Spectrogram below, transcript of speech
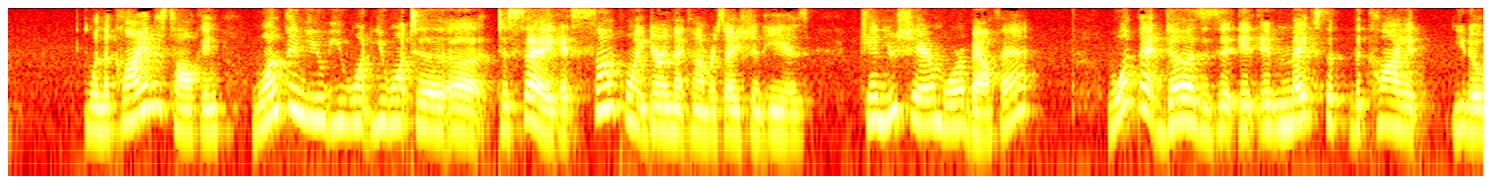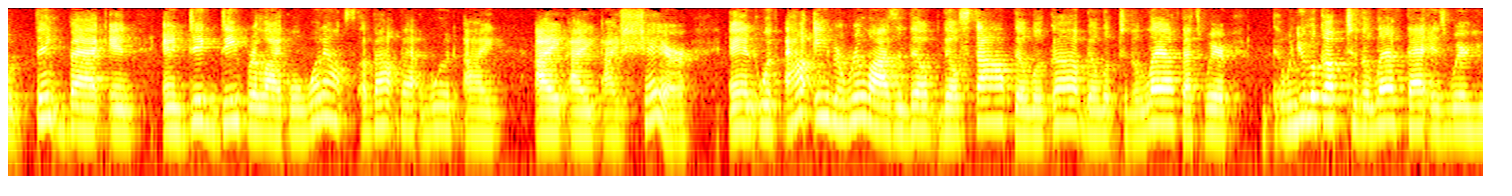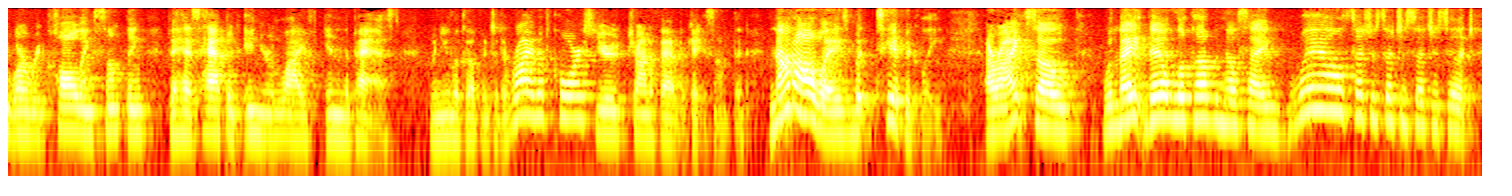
when the client is talking, one thing you you want you want to uh, to say at some point during that conversation is, can you share more about that? What that does is it it, it makes the, the client you know think back and and dig deeper. Like, well, what else about that would I I I, I share? And without even realizing they'll they'll stop they'll look up they'll look to the left. That's where when you look up to the left that is where you are recalling something that has happened in your life in the past. When you look up and to the right of course you're trying to fabricate something. Not always but typically. All right? So when they they'll look up and they'll say well such and such and such and such.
